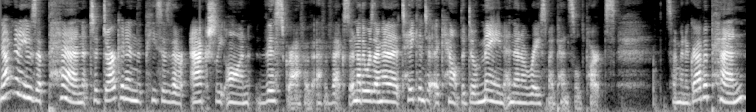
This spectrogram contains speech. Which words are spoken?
Now I'm going to use a pen to darken in the pieces that are actually on this graph of f of x. So in other words, I'm going to take into account the domain and then erase my penciled parts. So I'm going to grab a pen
